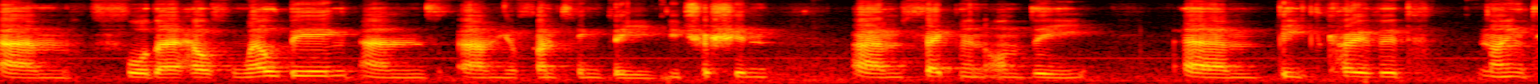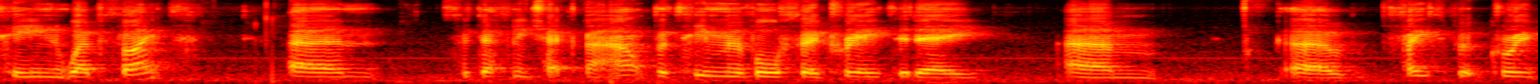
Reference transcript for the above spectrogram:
um, for their health and well-being, and um, you're fronting the nutrition um, segment on the um, Beat COVID 19 website. So definitely check that out. The team have also created a, a Facebook group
